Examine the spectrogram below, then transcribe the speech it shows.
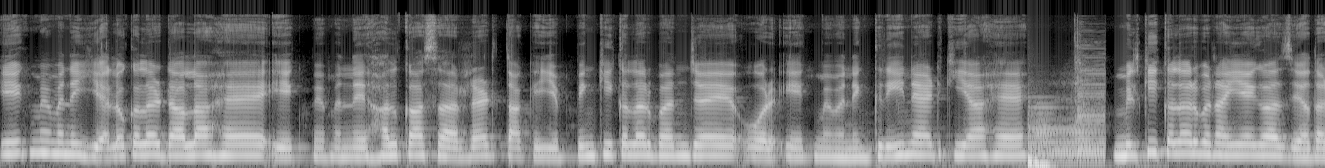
एक में मैंने येलो कलर डाला है, एक में मैंने हल्का सा रेड ताकि ये पिंकी कलर बन जाए और एक में मैंने ग्रीन ऐड किया है। मिल्की कलर बनाइएगा, ज़्यादा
